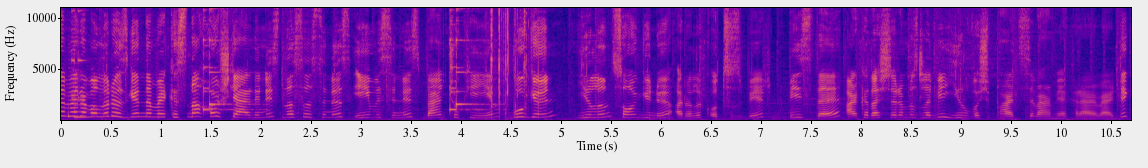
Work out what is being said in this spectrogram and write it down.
Herkese merhabalar. Özge'nin Amerikası'na hoş geldiniz. Nasılsınız? İyi misiniz? Ben çok iyiyim. Bugün yılın son günü Aralık 31. Biz de arkadaşlarımızla bir yılbaşı partisi vermeye karar verdik.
